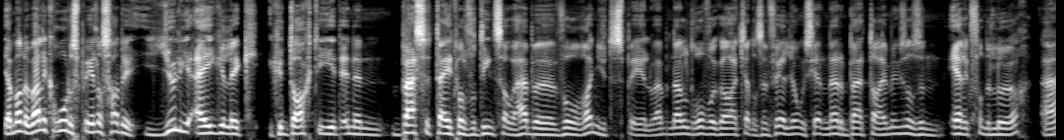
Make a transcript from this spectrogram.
Ja, maar welke rode spelers hadden jullie eigenlijk gedacht die het in een beste tijd wel verdiend zouden hebben voor Oranje te spelen? We hebben het net erover gehad, ja, er zijn veel jongens die hadden net een bad timing, zoals een Erik van der Leur, hè,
